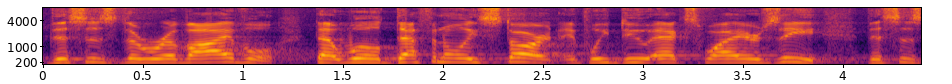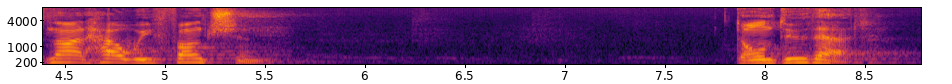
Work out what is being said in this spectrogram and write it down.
This is the revival that will definitely start if we do X, Y, or Z. This is not how we function. Don't do that.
